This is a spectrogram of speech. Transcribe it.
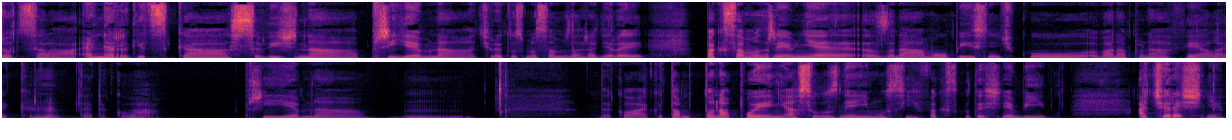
docela energická, svižná, příjemná, čili tu jsme sem zařadili. Pak samozřejmě známou písničku Vana plná fialek, mm-hmm. to je taková příjemná, hmm, taková, jako tam to napojení a souznění musí fakt skutečně být. A čerešně.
